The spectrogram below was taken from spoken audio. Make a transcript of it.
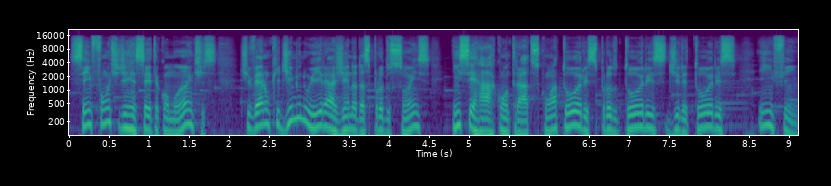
Sem fonte de receita como antes, tiveram que diminuir a agenda das produções encerrar contratos com atores, produtores, diretores, enfim,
